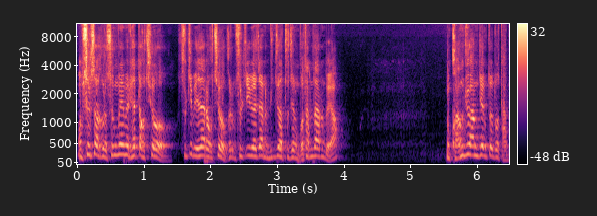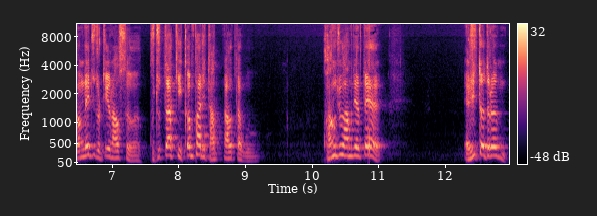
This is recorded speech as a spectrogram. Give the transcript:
어, 설사 그 성매매를 했다고 쳐. 술집 여자라고 쳐. 그럼 술집 여자는 민주화 투쟁을 못 한다는 거야? 광주 항쟁 때도 다방내지들 뛰어나왔어. 구두 닦기, 껌팔이 다 나왔다고. 광주 항쟁 때 엘리트들은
